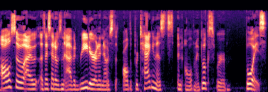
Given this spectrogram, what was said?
Also, I, as I said, I was an avid reader, and I noticed that all the protagonists in all of my books were boys.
